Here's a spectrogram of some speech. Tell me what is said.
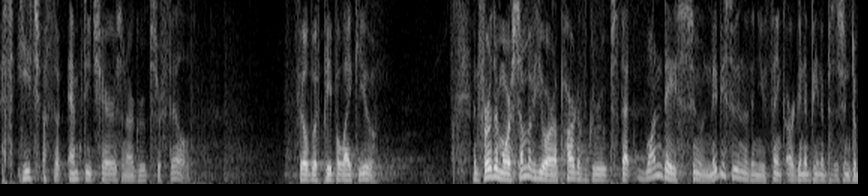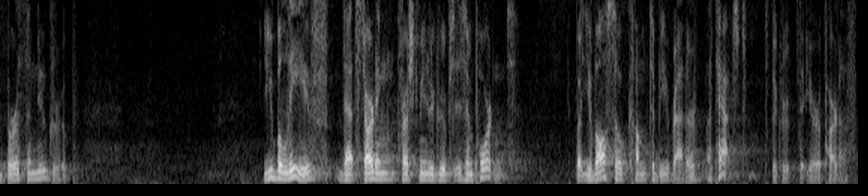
as each of the empty chairs in our groups are filled, filled with people like you. And furthermore, some of you are a part of groups that one day soon, maybe sooner than you think, are going to be in a position to birth a new group. You believe that starting fresh community groups is important, but you've also come to be rather attached the group that you're a part of.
